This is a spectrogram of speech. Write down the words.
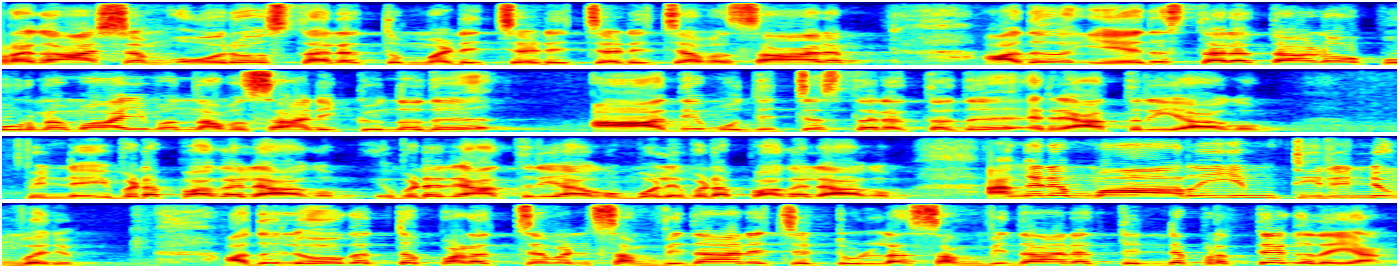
പ്രകാശം ഓരോ സ്ഥലത്തും അടിച്ചടിച്ചടിച്ച് അവസാനം അത് ഏത് സ്ഥലത്താണോ പൂർണമായും വന്ന് അവസാനിക്കുന്നത് ആദ്യം ഉദിച്ച സ്ഥലത്തത് രാത്രിയാകും പിന്നെ ഇവിടെ പകലാകും ഇവിടെ രാത്രിയാകുമ്പോൾ ഇവിടെ പകലാകും അങ്ങനെ മാറിയും തിരിഞ്ഞും വരും. അത് ലോകത്ത് പടച്ചവൻ സംവിധാനിച്ചിട്ടുള്ള സംവിധാനത്തിന്റെ പ്രത്യേകതയാണ്.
